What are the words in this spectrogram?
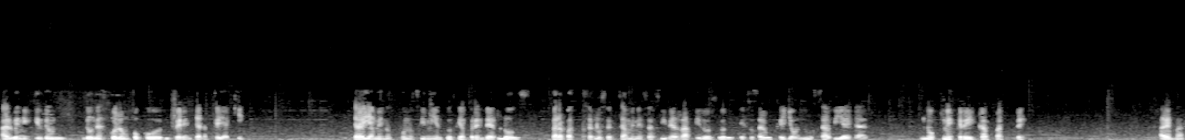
al venir de, un, de una escuela un poco diferente a la que hay aquí. Traía menos conocimientos y aprenderlos para pasar los exámenes así de rápido. Eso, eso es algo que yo no sabía, no me creí capaz de además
